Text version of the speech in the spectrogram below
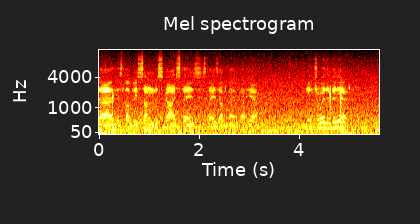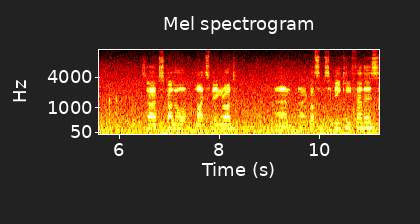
and uh, this lovely sun in the sky stays stays up there. But yeah, enjoy the video. So I've just got a little light spinning rod. Um, I've got some sabiki feathers.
